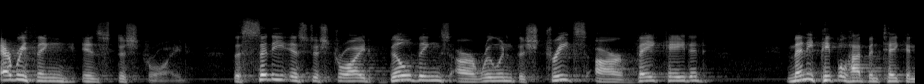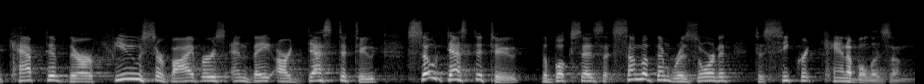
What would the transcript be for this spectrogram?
everything is destroyed. The city is destroyed, buildings are ruined, the streets are vacated. Many people have been taken captive. There are few survivors, and they are destitute. So destitute, the book says that some of them resorted to secret cannibalism.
